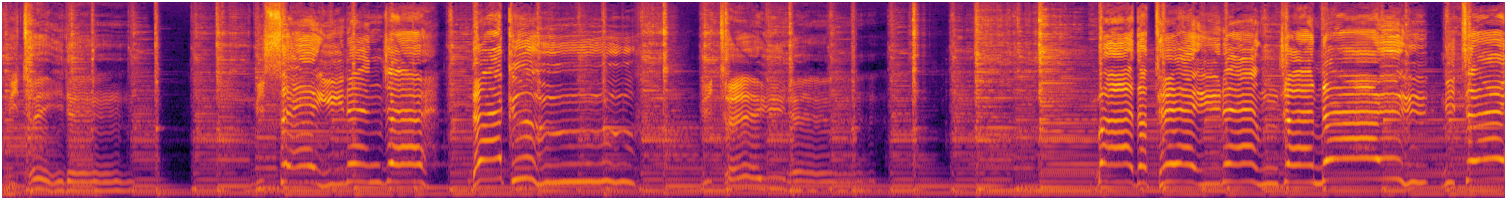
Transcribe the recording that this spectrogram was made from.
未定年未成年じゃなく未定年まだ定年じゃない。未定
